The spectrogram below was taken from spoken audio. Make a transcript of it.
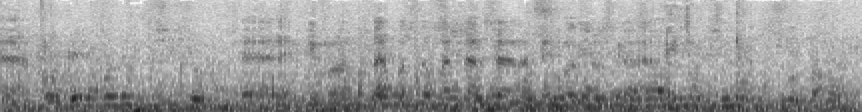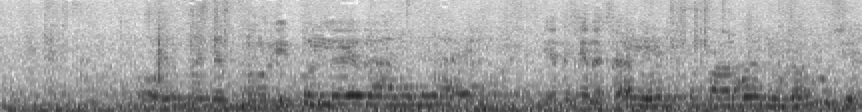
nga, Hindi ako nag-desisyon. kaya hindi mo, dapat naman lang sana may konsulta. Ano nila eh. Yan ang Ay, sinasabi. hindi ko pa ako yung gamusin.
